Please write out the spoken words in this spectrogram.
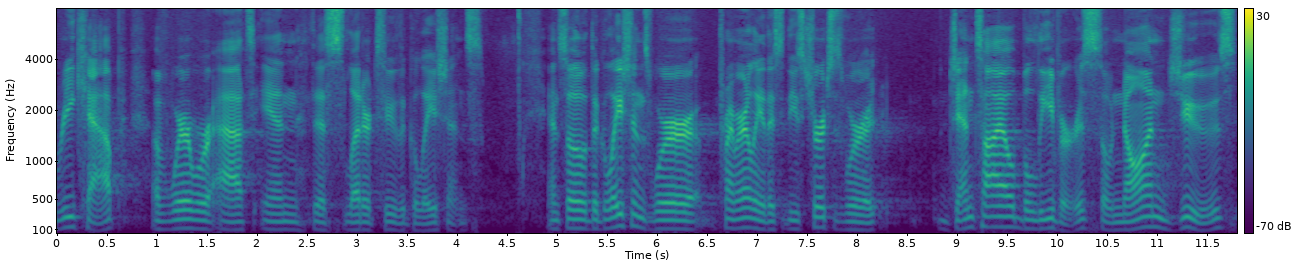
recap of where we're at in this letter to the Galatians. And so the Galatians were primarily, this, these churches were Gentile believers, so non Jews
